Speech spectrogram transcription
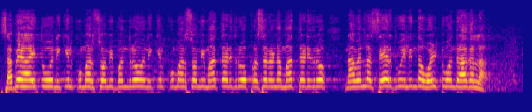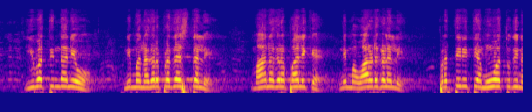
ಸಭೆ ಆಯಿತು, ನಿಖಿಲ್ ಕುಮಾರಸ್ವಾಮಿ ಬಂದರು, ನಿಖಿಲ್ ಕುಮಾರಸ್ವಾಮಿ ಮಾತಾಡಿದರು, ಪ್ರಸನ್ನಣ್ಣ ಮಾತಾಡಿದರು, ನಾವೆಲ್ಲ ಸೇರಿದ್ವು, ಇಲ್ಲಿಂದ ಹೊಲ್ಟು ಅಂದ್ರೆ ಆಗಲ್ಲ. ಇವತ್ತಿಂದ ನೀವು ನಿಮ್ಮ ನಗರ ಪ್ರದೇಶದಲ್ಲಿ, ಮಹಾನಗರ ಪಾಲಿಕೆ, ನಿಮ್ಮ ವಾರ್ಡ್ಗಳಲ್ಲಿ ಪ್ರತಿನಿತ್ಯ ಮೂವತ್ತು ದಿನ,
